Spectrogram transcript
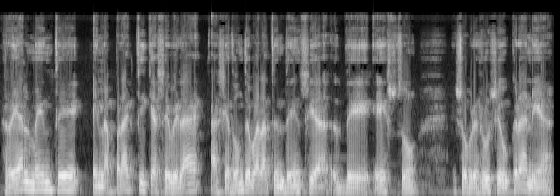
Realmente en la práctica se verá hacia dónde va la tendencia de esto sobre Rusia y Ucrania,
